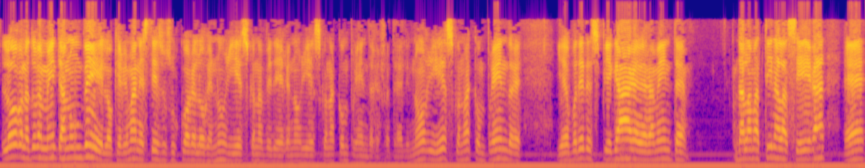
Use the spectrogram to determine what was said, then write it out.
loro naturalmente hanno un velo che rimane steso sul cuore loro e non riescono a vedere, non riescono a comprendere, fratelli, non riescono a comprendere, glielo potete spiegare veramente dalla mattina alla sera eh,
